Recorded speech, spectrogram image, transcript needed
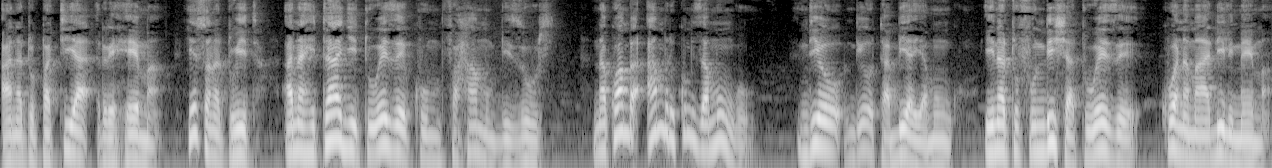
anatupatia rehema. Yesu anatuita. Anahitaji tuweze kumfahamu vizuri na kwamba amri kumi za mungu ndiyo ndiyo tabia ya mungu. Inatufundisha tuweze kuwa na maadili mema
